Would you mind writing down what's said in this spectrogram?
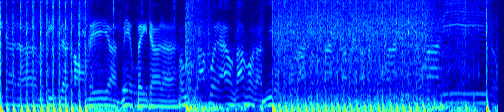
တနားတမနစ်မတော်တော့စိတ်ထဲမှာမတော်တော့အခုမှမနဲ့စိတ်ထဲမှာစိတ်ထဲမှာမတော်တနားတမနစ် မင်းပိတ်ထားတာမသိဘူးလားကောင်းလေးရမင်းပိတ်ထားတာ ဘာမှကားပွဲအောင်ကားခေါ်တာပြီးတော့ ပါပြီလို့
